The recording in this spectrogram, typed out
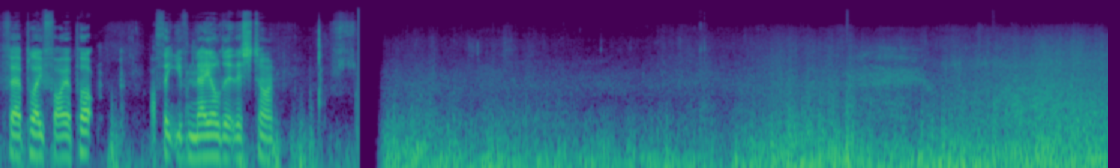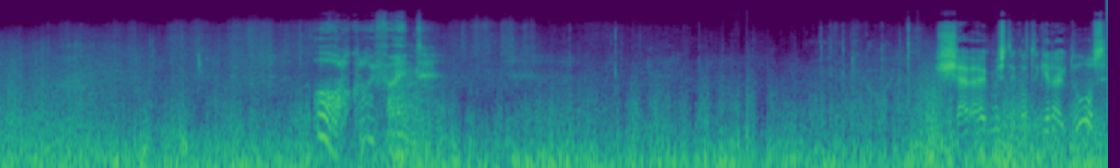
Fair play Firepot. I think you've nailed it this time. I found. Shout out Mr. Got to Get Outdoors.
